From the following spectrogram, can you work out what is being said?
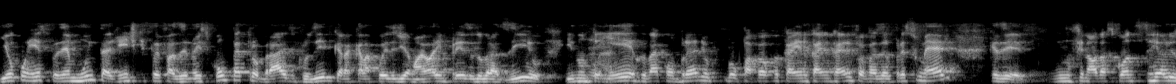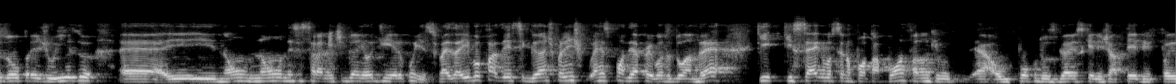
E eu conheço, por exemplo, muita gente que foi fazendo isso com Petrobras, inclusive, que era aquela coisa de a maior empresa do Brasil e não tem é. erro, e vai comprando e o papel foi caindo, caindo, caindo, foi fazendo preço médio. Quer dizer, no final das contas, realizou o prejuízo é, e não, não necessariamente ganhou dinheiro com isso. Mas aí vou fazer esse gancho para a gente responder a pergunta do André, que, que segue você no ponto a ponto, falando que é, um pouco dos ganhos que ele já teve foi,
